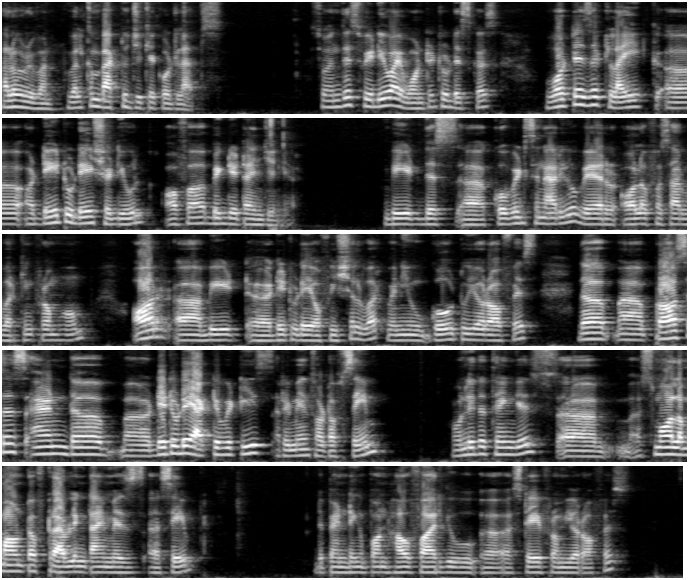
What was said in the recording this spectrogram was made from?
Hello everyone, welcome back to GK Code Labs. So in this video I wanted to discuss what is it like uh, a day-to-day -day schedule of a big data engineer. Be it this uh, COVID scenario where all of us are working from home or uh, be it uh, day-to-day -day official work when you go to your office the uh, process and the uh, day-to-day -day activities remain sort of same only the thing is a small amount of traveling time is saved depending upon how far you uh, stay from your office.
